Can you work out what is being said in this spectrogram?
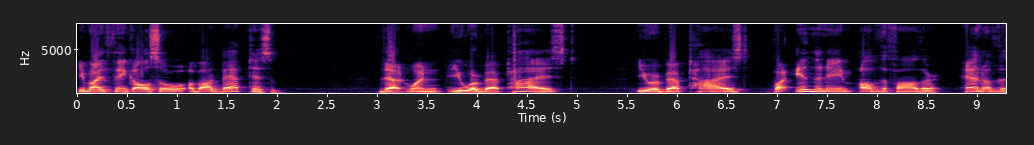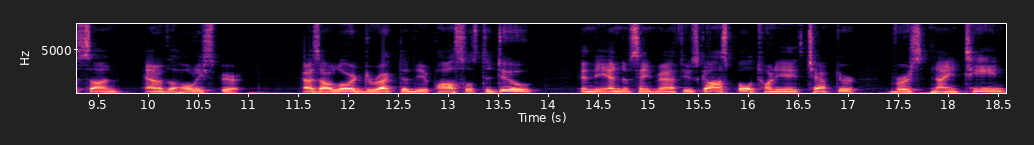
You might think also about baptism, that when you were baptized, you were baptized but in the name of the Father and of the Son and of the Holy Spirit, as our Lord directed the apostles to do in the end of St. Matthew's Gospel, 28th chapter, verse 19,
